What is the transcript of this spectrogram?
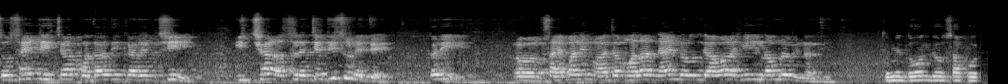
सोसायटीच्या पदाधिकाऱ्यांची इच्छा असल्याचे दिसून येते. तरी साहेबांनी माझ्या मला न्याय मिळवून द्यावा ही नम्र विनंती. तुम्ही दोन दिवसापूर्वी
